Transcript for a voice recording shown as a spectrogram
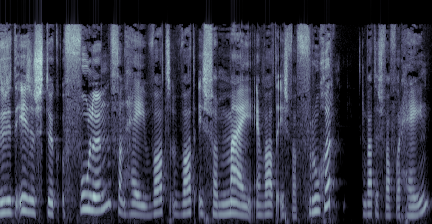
dus het is een stuk voelen van... hé, hey, wat, wat is van mij en wat is van vroeger... Wat is van voorheen?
